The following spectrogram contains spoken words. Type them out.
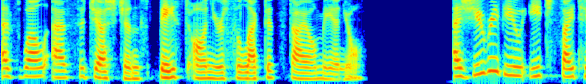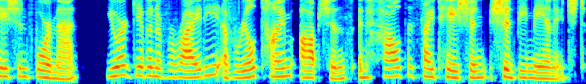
as well as suggestions based on your selected style manual. As you review each citation format, you are given a variety of real time options and how the citation should be managed.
